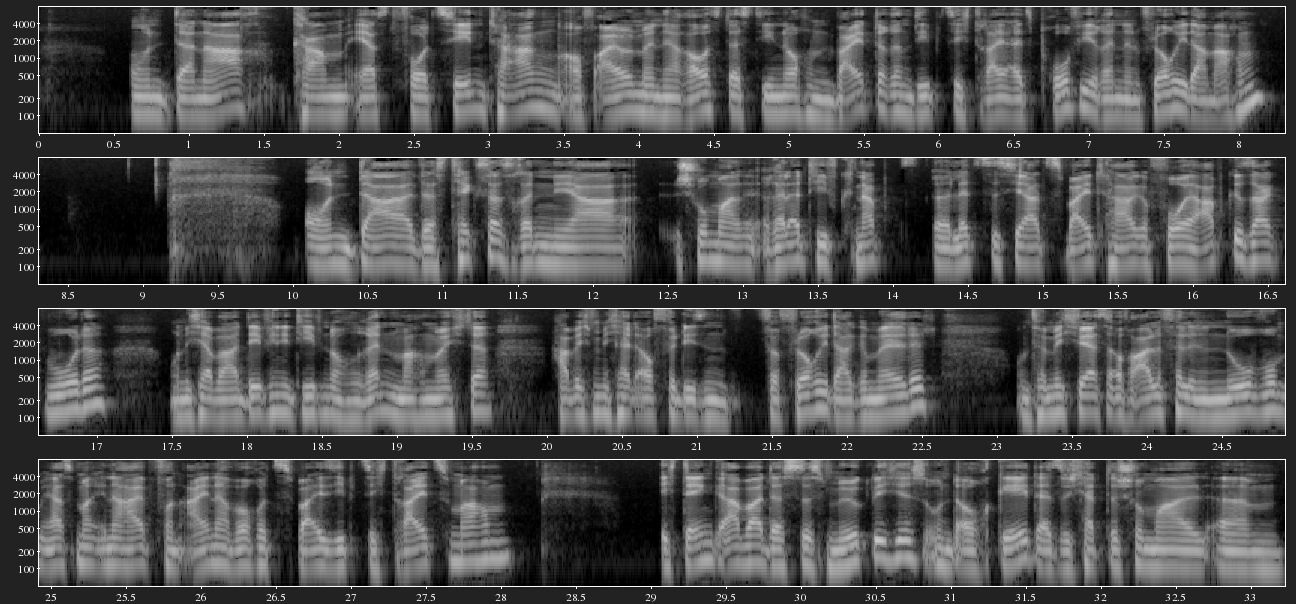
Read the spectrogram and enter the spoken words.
Und danach kam erst vor zehn Tagen auf Ironman heraus, dass die noch einen weiteren 73 als Profirennen in Florida machen. Und da das Texas-Rennen ja schon mal relativ knapp äh, letztes Jahr zwei Tage vorher abgesagt wurde und ich aber definitiv noch ein Rennen machen möchte, habe ich mich halt auch für diesen, für Florida gemeldet. Und für mich wäre es auf alle Fälle ein Novum, erstmal innerhalb von einer Woche 2,73 zu machen. Ich denke aber, dass das möglich ist und auch geht. Also ich hatte schon mal ähm,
